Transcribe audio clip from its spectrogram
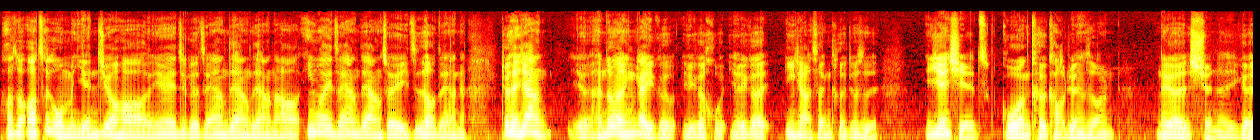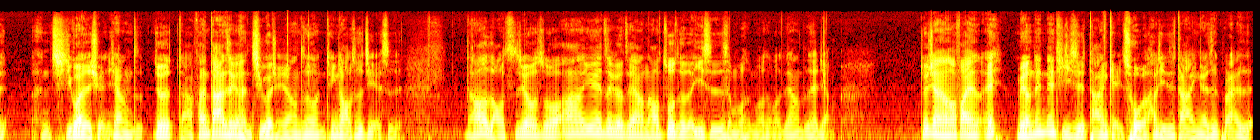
他说哦，这个我们研究哈，因为这个怎样怎样怎样，然后因为怎样怎样，所以之后怎样的，就很像有很多人应该有个有一个回有一个印象深刻，就是。你以前写国文科考卷的时候，那个选了一个很奇怪的选项，子就是答，反正答案是个很奇怪选项之后，你听老师解释，然后老师就说啊，因为这个这样，然后作者的意思是什么什么什么这样子在讲，就讲然后发现，哎，没有，那那题其实答案给错了，他其实答案应该是本来是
